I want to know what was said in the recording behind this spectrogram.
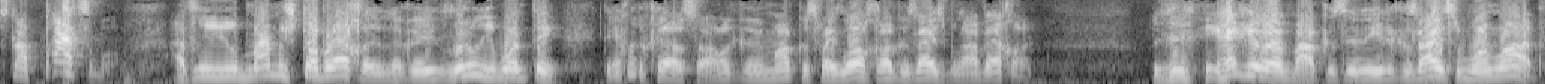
It's not possible. I feel you mamish tobrecha, literally one thing. Dechel kel, so I'm going Marcus, right? Loch hagas eyes, but I've echon. You can't give him Marcus and eat a kazais from one lob.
